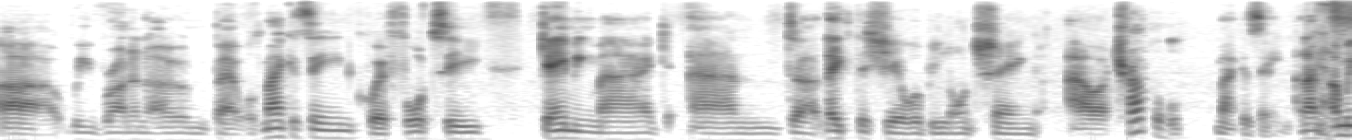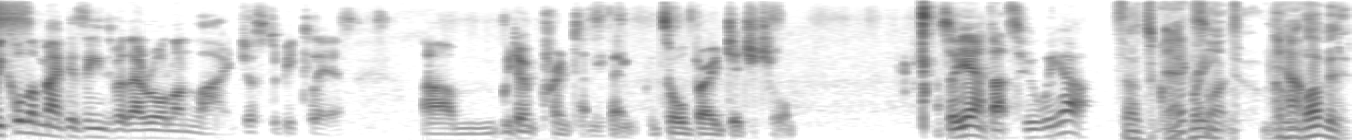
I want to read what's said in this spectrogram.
Uh, we run and own Bear World Magazine, Queer 40, Gaming Mag, and uh, later this year we'll be launching our travel magazine. And, and we call them magazines, but they're all online, just to be clear. Um, we don't print anything, it's all very digital. So, yeah, that's who we are. Sounds great. Excellent. I Yeah. love it.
